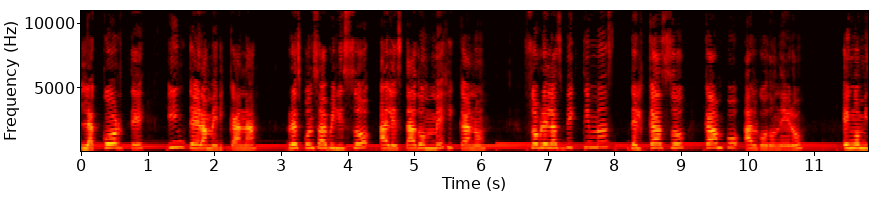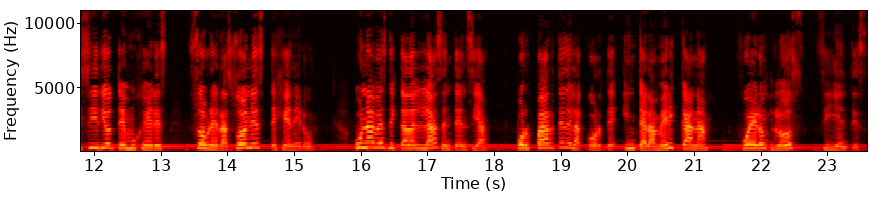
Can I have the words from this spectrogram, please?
La Corte Interamericana responsabilizó al Estado mexicano sobre las víctimas del caso Campo Algodonero en homicidio de mujeres sobre razones de género. Una vez dictada la sentencia por parte de la Corte Interamericana, fueron los siguientes.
